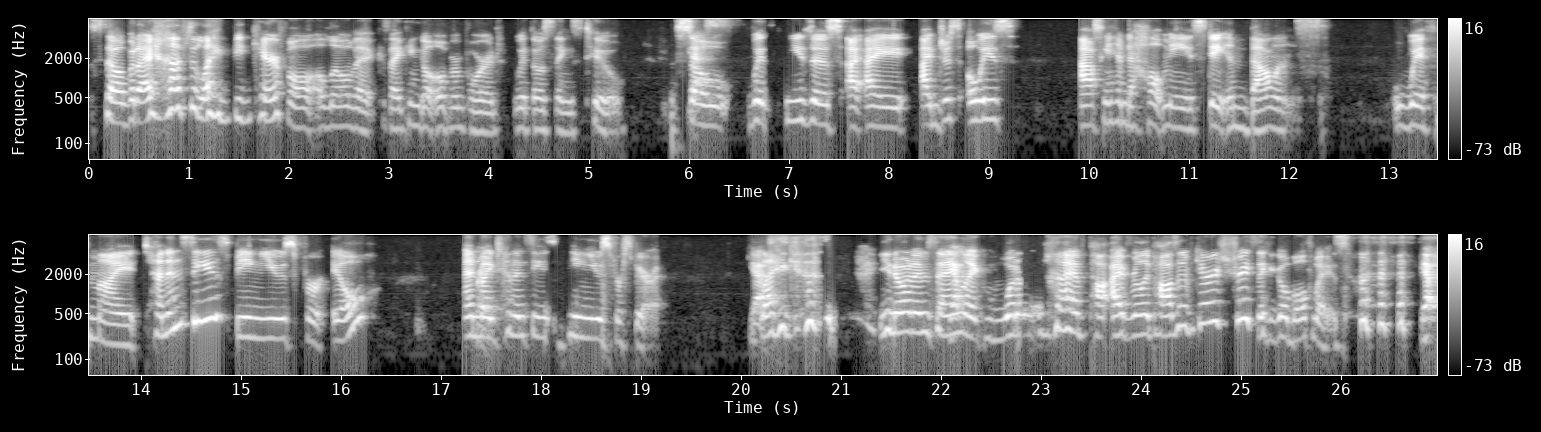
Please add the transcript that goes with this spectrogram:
so, but I have to like be careful a little bit because I can go overboard with those things too. So yes. with Jesus, I, I I'm just always asking him to help me stay in balance with my tendencies being used for ill and right. my tendencies being used for spirit. Yes. Like You know what I'm saying? Yep. Like, what are, I have? Po- I have really positive character traits. They could go both ways. yep.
